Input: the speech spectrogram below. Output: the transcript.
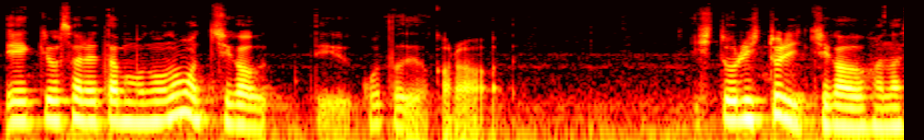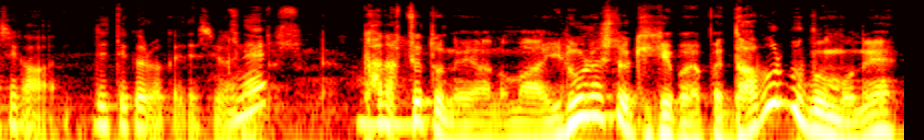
影響されたものも違うっていうことだから一人一人違う話が出てくるわけですよね。ね。ただちょっとねあの、まあ、いろんな人聞けばやっぱりダブル部分もね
